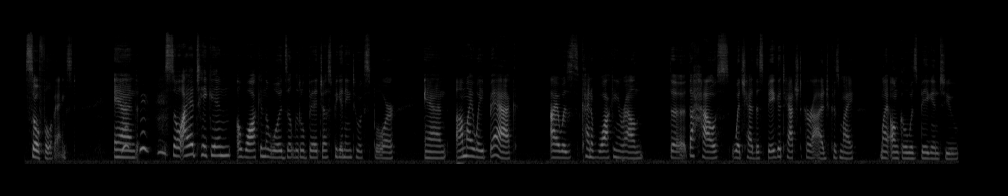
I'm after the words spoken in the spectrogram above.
so full of angst. And so I had taken a walk in the woods a little bit, just beginning to explore. And on my way back, I was kind of walking around the the house, which had this big attached garage, because my my uncle was big into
